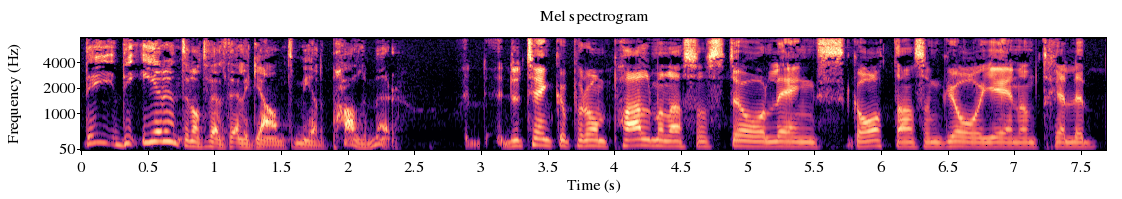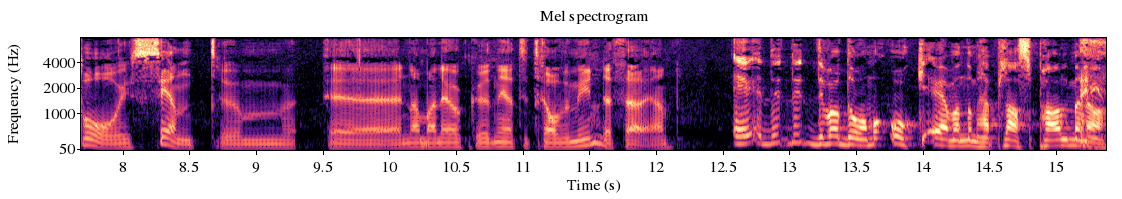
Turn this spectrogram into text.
Det, det är inte något väldigt elegant med palmer? Du tänker på de palmerna som står längs gatan som går genom Trelleborgs centrum eh, när man åker ner till Travemündefärjan. Eh, Det, var de och även de här plastpalmerna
